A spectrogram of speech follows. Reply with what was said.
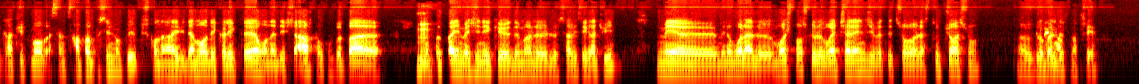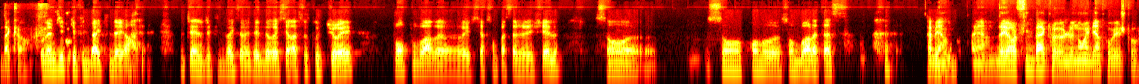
gratuitement, bah, ça ne sera pas possible non plus, puisqu'on a évidemment des collecteurs, on a des charges, donc on peut pas on ne hmm. peut pas imaginer que demain le, service est gratuit. Mais, euh, mais donc voilà, le, moi je pense que le vrai challenge, il va être sur la structuration euh, globale de ce marché. D'accord. Au même titre que feedback d'ailleurs. le challenge de feedback, ça va être de réussir à se structurer pour pouvoir euh, réussir son passage à l'échelle sans, sans, prendre, sans boire la tasse. très bien, très bien. D'ailleurs, le feedback, le, nom est bien trouvé, je trouve.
